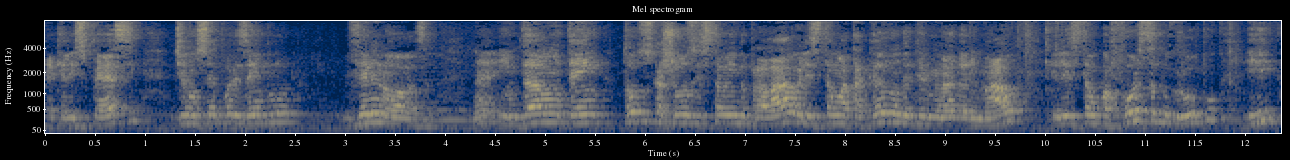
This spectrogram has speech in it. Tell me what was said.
aquela espécie, de não ser, por exemplo, venenosa. Né? Então tem todos os cachorros estão indo para lá, ou eles estão atacando um determinado animal, eles estão com a força do grupo e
